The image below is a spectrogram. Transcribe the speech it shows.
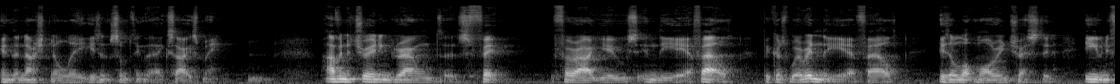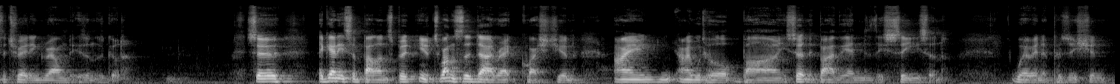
in the National League isn't something that excites me. Having a training ground that's fit for our use in the EFL, because we're in the EFL, is a lot more interesting, even if the trading ground isn't as good. So again, it's a balance. But you know, to answer the direct question, I I would hope by certainly by the end of this season, we're in a position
